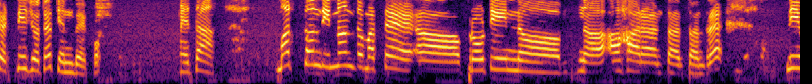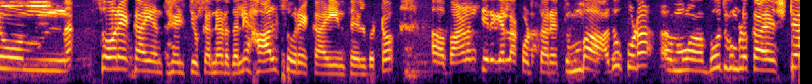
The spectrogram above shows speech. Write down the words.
ಚಟ್ನಿ ಜೊತೆ ತಿನ್ನಬೇಕು ಆಯಿತಾ? ಮತ್ತೊಂದು ಇನ್ನೊಂದು ಮತ್ತೆ ಪ್ರೋಟೀನ್ ಆಹಾರ ಅಂತ ಅಂತಂದರೆ, ನೀವು ಸೋರೆಕಾಯಿ ಅಂತ ಹೇಳ್ತೀವಿ ಕನ್ನಡದಲ್ಲಿ, ಹಾಲು ಸೋರೆಕಾಯಿ ಅಂತ ಹೇಳ್ಬಿಟ್ಟು. ಬಾಣಂತಿರಿಗೆಲ್ಲ ಕೊಡ್ತಾರೆ. ತುಂಬ, ಅದು ಕೂಡ ಬೂದುಗುಂಬಳಕಾಯಿ ಅಷ್ಟೇ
